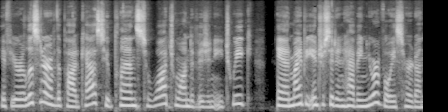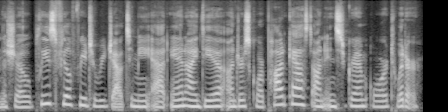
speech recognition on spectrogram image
If you're a listener of the podcast who plans to watch WandaVision each week, and might be interested in having your voice heard on the show, please feel free to reach out to me at an idea underscore podcast on Instagram or Twitter.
